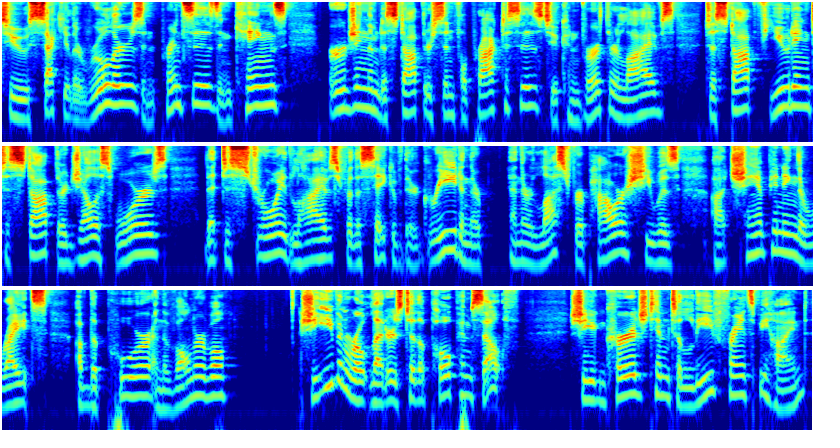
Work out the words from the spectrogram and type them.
to secular rulers and princes and kings, urging them to stop their sinful practices, to convert their lives, to stop feuding, to stop their jealous wars that destroyed lives for the sake of their greed and their and their lust for power. She was uh, championing the rights of the poor and the vulnerable. She even wrote letters to the Pope himself. She encouraged him to leave France behind,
